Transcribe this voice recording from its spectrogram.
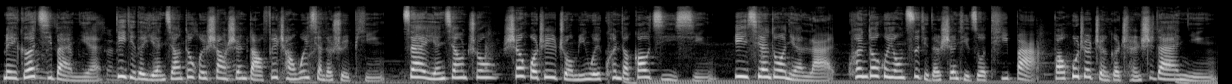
每隔几百年，地底的岩浆都会上升到非常危险的水平，在岩浆中生活着一种名为鲲的高级异形。一千多年来，鲲都会用自己的身体做堤坝。保护着整个城市的安宁，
